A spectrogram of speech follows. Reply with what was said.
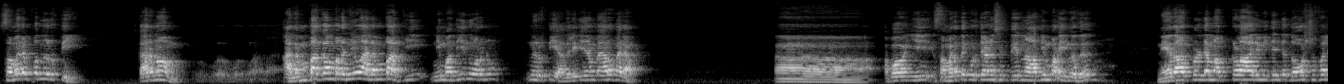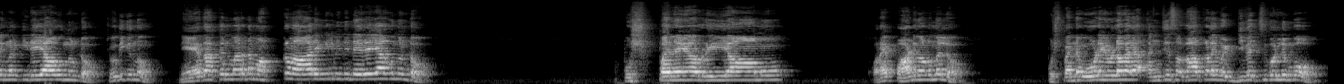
സമരപ്പം നിർത്തി. കാരണം അലമ്പാക്കാൻ പറഞ്ഞു അലമ്പാക്കി. നീ മതി എന്ന് പറഞ്ഞു നിർത്തി. അതിലേക്ക് ഞാൻ വേറെ വരാം. ആ, അപ്പോ ഈ സമരത്തെക്കുറിച്ചാണ് ശക്തിധരൻ ആദ്യം പറയുന്നത്. നേതാക്കളുടെ മക്കളാരും ഇതിന്റെ ദോഷഫലങ്ങൾക്ക് ഇരയാവുന്നുണ്ടോ? ചോദിക്കുന്നു. നേതാക്കന്മാരുടെ മക്കൾ ആരെങ്കിലും ഇതിന് ഇരയാകുന്നുണ്ടോ? പുഷ്പനെ അറിയാമോ? കുറെ പാടി നടന്നല്ലോ. പുഷ്പന്റെ കൂടെയുള്ളവരെ അഞ്ച് സഖാക്കളെ വെടിവെച്ച് കൊല്ലുമ്പോ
